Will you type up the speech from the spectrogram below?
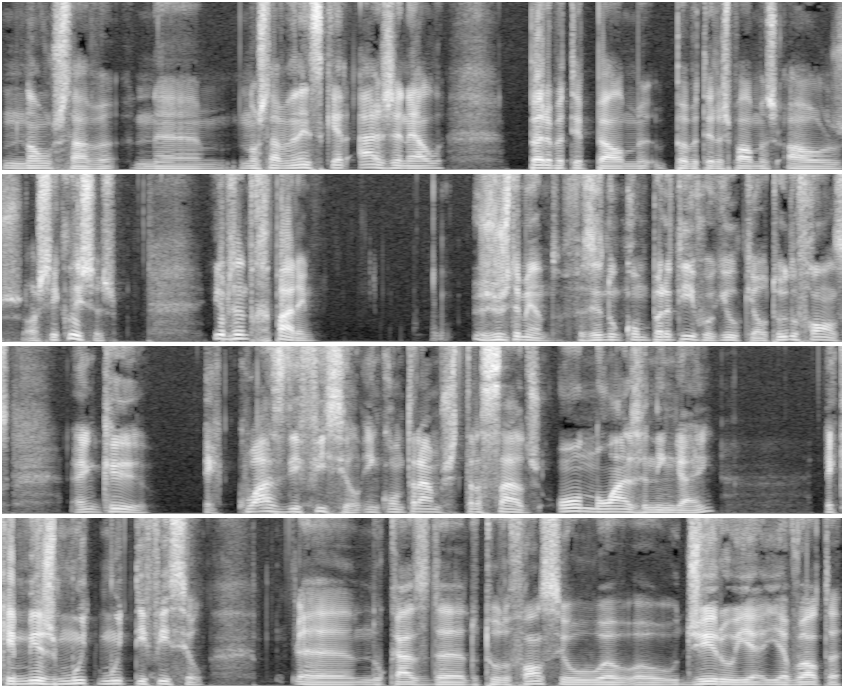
não estava, na, não estava nem sequer à janela para bater, para bater as palmas aos, aos ciclistas. E, portanto, reparem, justamente fazendo um comparativo com aquilo que é o Tour de France, em que é quase difícil encontrarmos traçados onde não haja ninguém, é que é mesmo muito, muito difícil. Uh, no caso da, do Tour de France, o, o, o Giro e a, e a, Volta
